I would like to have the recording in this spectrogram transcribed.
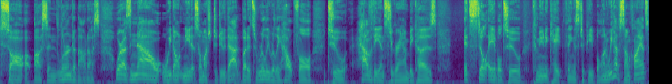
saw us and learned about us. Whereas now we don't need it so much to do that, but it's really, really helpful to have the Instagram because it's still able to communicate things to people. And we have some clients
